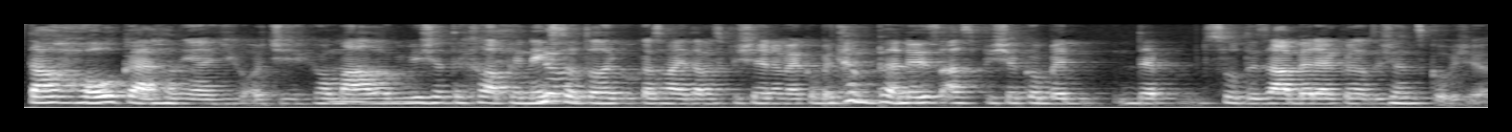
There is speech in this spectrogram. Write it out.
ta holka je hlavně na těch očích, jako málo víš, že ty chlapy nejsou no. tolik ukazovaný, tam spíš jenom jakoby ten penis a spíš jakoby, kde jsou ty záběry jako na tu ženskou, že jo?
